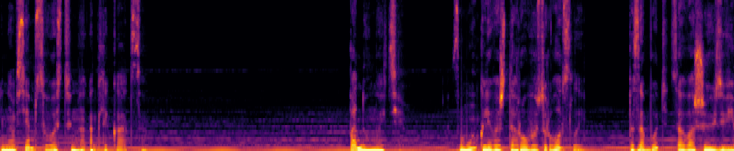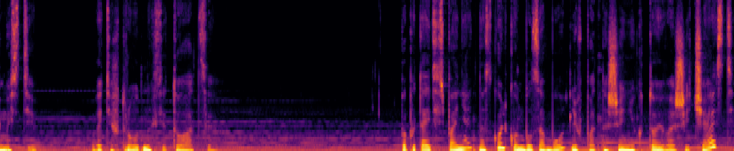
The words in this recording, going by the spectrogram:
и нам всем свойственно отвлекаться. Подумайте, смог ли ваш здоровый взрослый позаботиться о вашей уязвимости – в этих трудных ситуациях. Попытайтесь понять, насколько он был заботлив по отношению к той вашей части,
